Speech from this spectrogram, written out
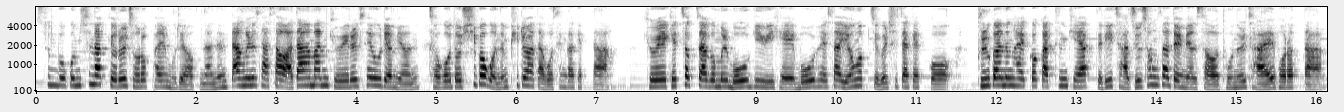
순복음 신학교를 졸업할 무렵 나는 땅을 사서 아담한 교회를 세우려면 적어도 10억 원은 필요하다고 생각했다. 교회 개척 자금을 모으기 위해 모 회사 영업직을 시작했고 불가능할 것 같은 계약들이 자주 성사되면서 돈을 잘 벌었다.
